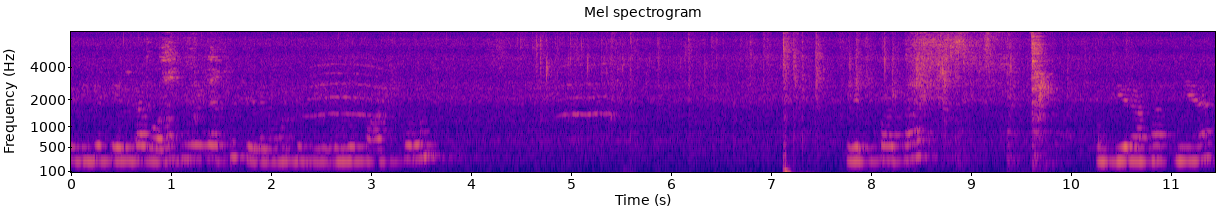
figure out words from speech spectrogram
এদিকে তেলটা গরম হয়ে গেছে, তেলের মধ্যে দিয়ে দেবো পাঁচ ফোড়ন তেজপাতা কুচিয়ে রাখা পেঁয়াজ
